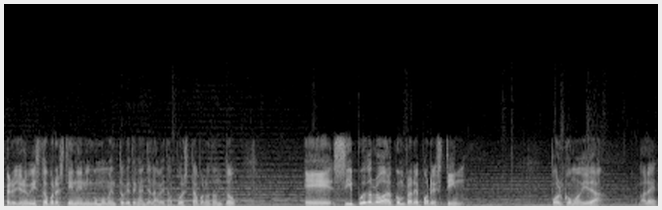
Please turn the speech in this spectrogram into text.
Pero yo no he visto por Steam en ningún momento que tengan ya la beta puesta, por lo tanto, eh, si puedo lo compraré por Steam, por comodidad, ¿vale?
